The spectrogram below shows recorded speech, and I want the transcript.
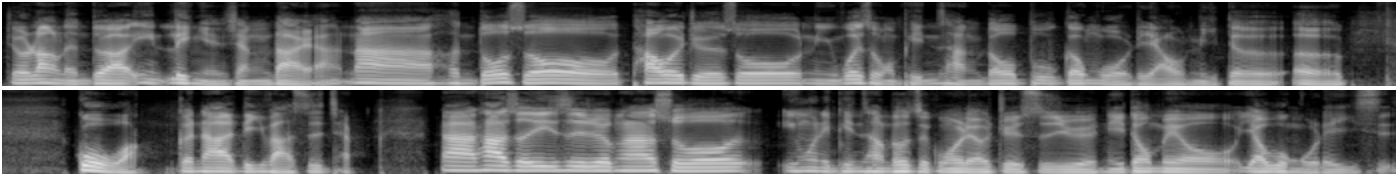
就让人对他另另眼相待啊。那很多时候他会觉得说，你为什么平常都不跟我聊你的呃？过往跟他的理发师讲，那他的设计师就跟他说，因为你平常都只跟我聊爵士乐，你都没有要问我的意思，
